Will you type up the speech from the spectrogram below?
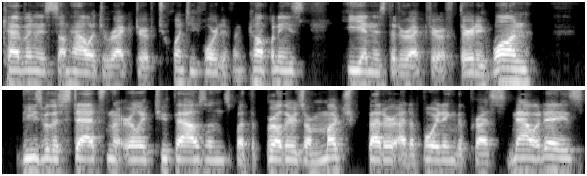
Kevin is somehow a director of 24 different companies. Ian is the director of 31. These were the stats in the early 2000s, but the brothers are much better at avoiding the press nowadays.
